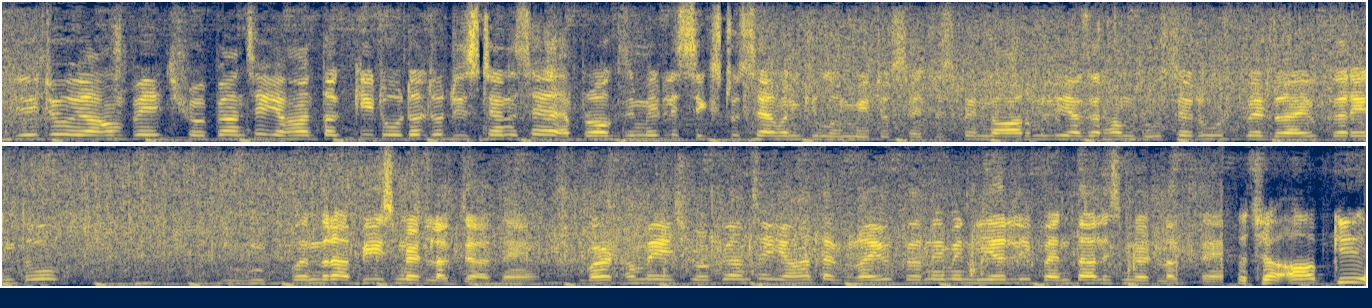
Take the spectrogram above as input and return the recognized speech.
یہ جو یہاں پہ شوپیان سے یہاں تک کی ٹوٹل جو ڈسٹینس ہے approximately six two seven kilometres ہے جس پہ نارملی اگر ہم دوسرے روٹ پہ ڈرائیو کریں تو پندرہ بیس منٹ لگ جاتے ہیں۔ بٹ ہمیں شوپیان سے یہاں تک ڈرائیو کرنے میں نیئرلی پینتالیس منٹ لگتے ہیں۔ اچھا آپ کی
